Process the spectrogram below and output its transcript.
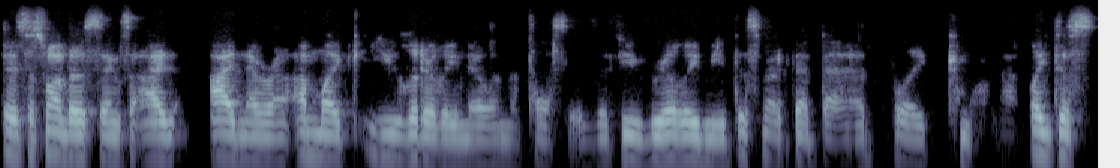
it's just one of those things. I I never. I'm like, you literally know when the test is. If you really need to smoke that bad, like, come on, like just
